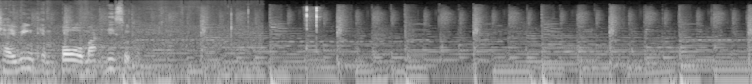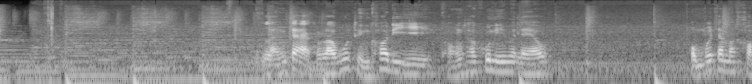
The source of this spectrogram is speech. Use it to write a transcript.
ใช้วิ่งเทมโปมากที่สุดหลังจากเราพูดถึงข้อดีของเท้าคู่นี้ไปแล้ว ผมก็จะมาขอ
